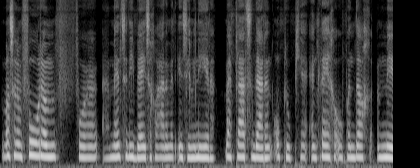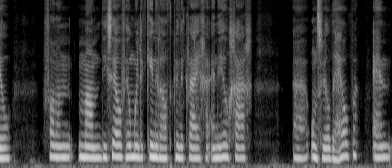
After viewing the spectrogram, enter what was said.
was er een forum voor uh, mensen die bezig waren met insemineren. Wij plaatsten daar een oproepje en kregen op een dag een mail van een man die zelf heel moeilijk kinderen had kunnen krijgen en heel graag uh, ons wilde helpen. En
